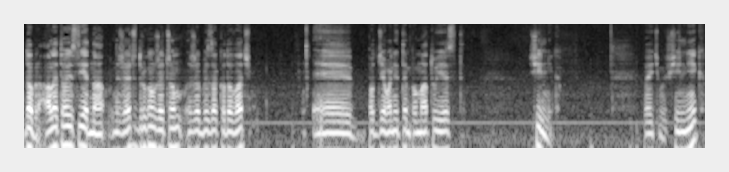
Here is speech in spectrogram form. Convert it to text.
Dobra, ale to jest jedna rzecz. Drugą rzeczą, żeby zakodować e, pod tempomatu jest silnik. Wejdźmy w silnik.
